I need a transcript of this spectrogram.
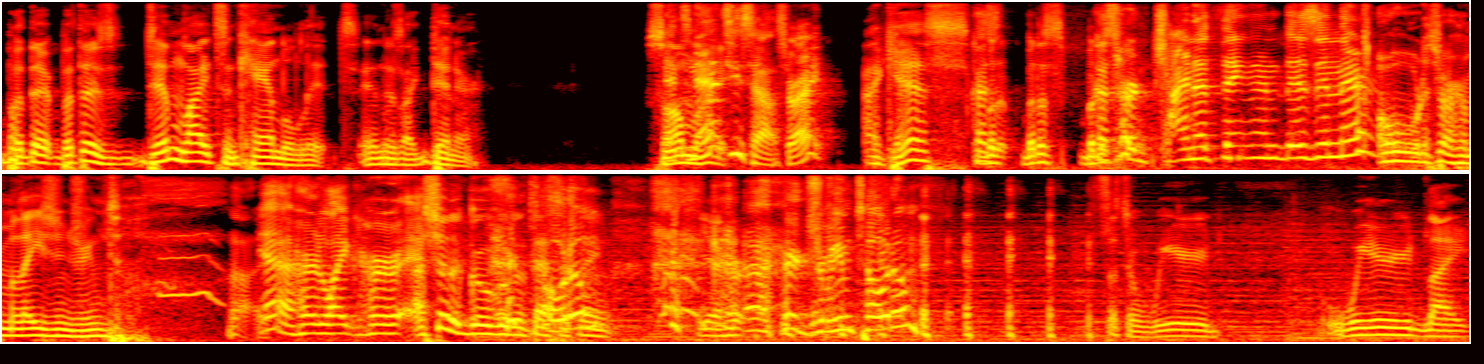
but there but there's dim lights and candle lit, and there's like dinner. So it's I'm like, Nancy's house, right? I guess, 'Cause- but but it's Because it's, her China thing is in there. oh, that's right, her Malaysian dream. doll. Yeah, her like her I should have googled if that's the totem. thing. Yeah, her, her dream totem. it's such a weird, weird like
